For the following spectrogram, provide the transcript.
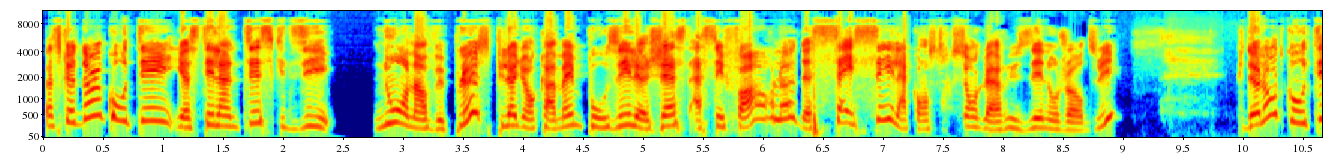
Parce que d'un côté, il y a Stellantis qui dit nous, on en veut plus. Puis là, ils ont quand même posé le geste assez fort là, de cesser la construction de leur usine aujourd'hui. Puis de l'autre côté,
